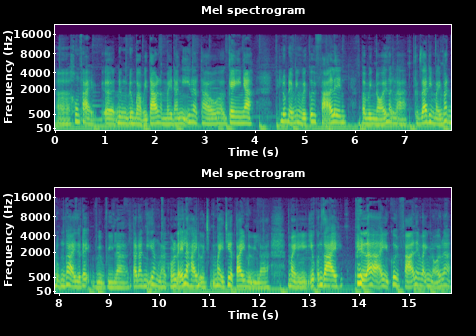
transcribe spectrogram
À, không phải à, đừng đừng bảo với tao là mày đang nghĩ là tao ờ, gay nha. Thì lúc đấy mình mới cười phá lên và mình nói rằng là thực ra thì mày bắt đúng bài rồi đấy vì vì là tao đang nghĩ rằng là có lẽ là hai đứa mày chia tay bởi vì là mày yêu con trai thế là anh ấy cười phá lên và anh nói là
